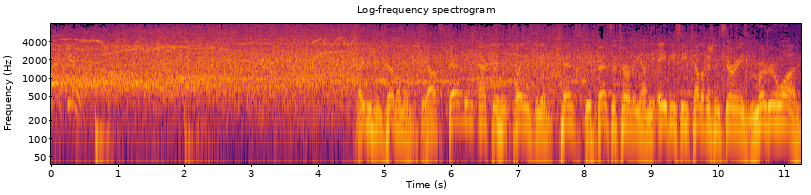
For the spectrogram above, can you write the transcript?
Thank you. Ladies and gentlemen, the outstanding actor who plays the intense defense attorney on the ABC television series Murder One,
